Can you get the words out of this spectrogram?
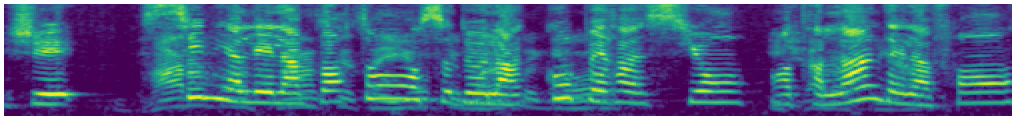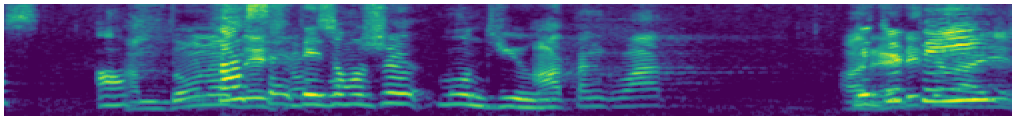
j'ai signalé l'importance de la coopération entre l'Inde et la France en face des enjeux mondiaux les deux pays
